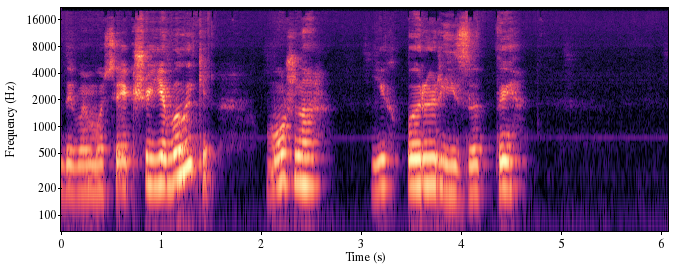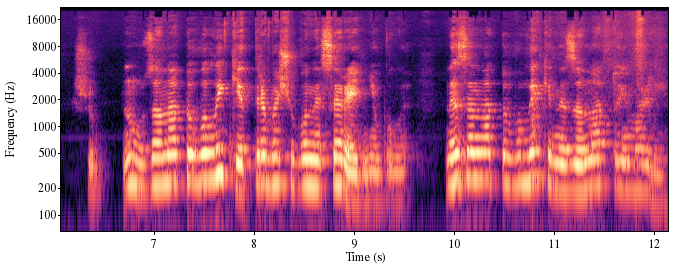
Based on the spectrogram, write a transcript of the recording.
Дивимося, якщо є великі, можна їх перерізати. Щоб, ну, занадто великі, треба, щоб вони середні були. Не занадто великі, не занадто і малі.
